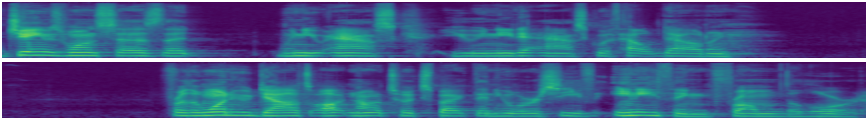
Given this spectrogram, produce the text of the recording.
James 1 says that when you ask, you need to ask without doubting. For the one who doubts ought not to expect that he will receive anything from the Lord.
